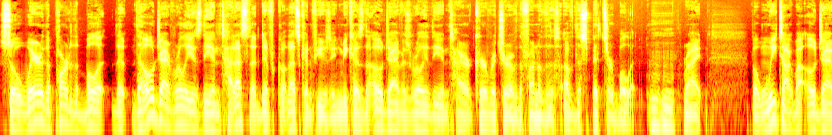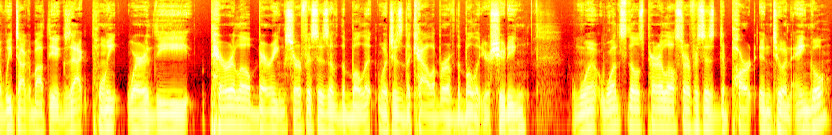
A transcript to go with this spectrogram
So where the part of the bullet, the, the ogive really is the entire. That's the difficult. That's confusing because the ogive is really the entire curvature of the front of the of the Spitzer bullet, right? But when we talk about ogive, we talk about the exact point where the parallel bearing surfaces of the bullet, which is the caliber of the bullet you're shooting, once those parallel surfaces depart into an angle,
